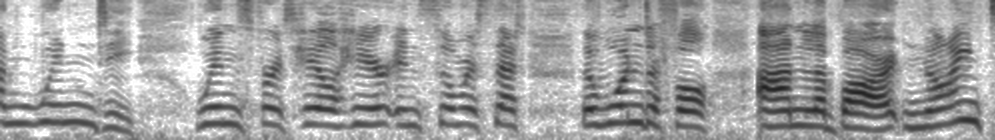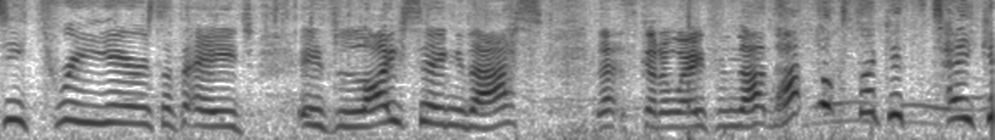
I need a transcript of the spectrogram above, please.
and windy Winsford Hill here in Somerset. The wonderful Anne Labar, 93 years of age, is lighting that. Let's get away from that. That looks like it's taken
